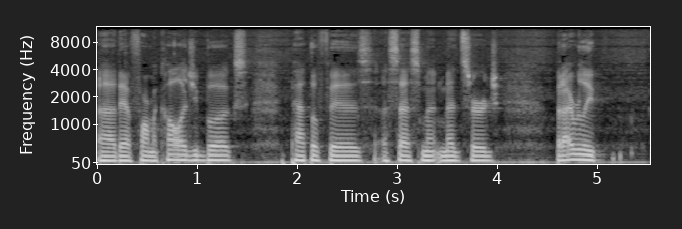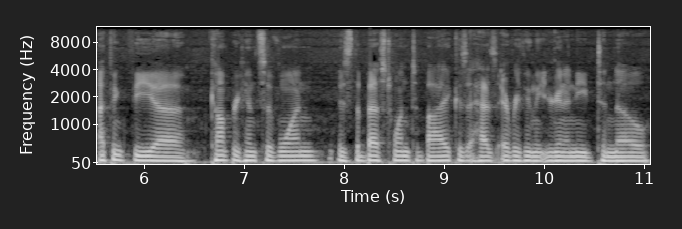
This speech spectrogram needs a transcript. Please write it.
Uh, they have pharmacology books, pathophys, assessment, med-surg. But I really, I think the uh, comprehensive one is the best one to buy because it has everything that you're going to need to know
